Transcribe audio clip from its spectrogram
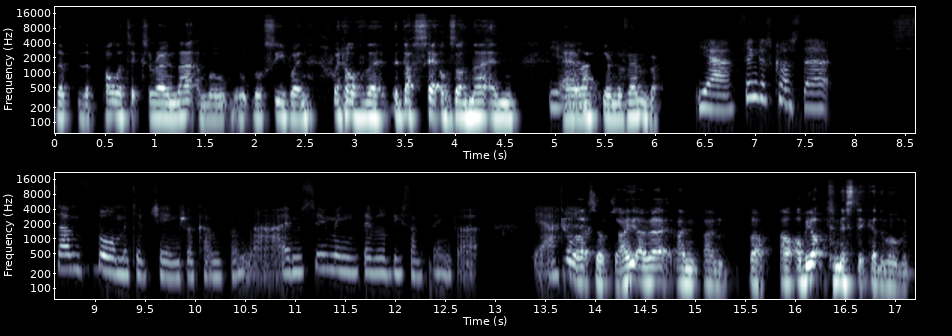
the the politics around that, and we'll we'll, we'll see when when all the, the dust settles on that in yeah. uh, after November. Yeah, fingers crossed that some formative change will come from that. I'm assuming there will be something, but yeah. Well, that's up. So I, I, I'm I'm well. I'll, I'll be optimistic at the moment.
